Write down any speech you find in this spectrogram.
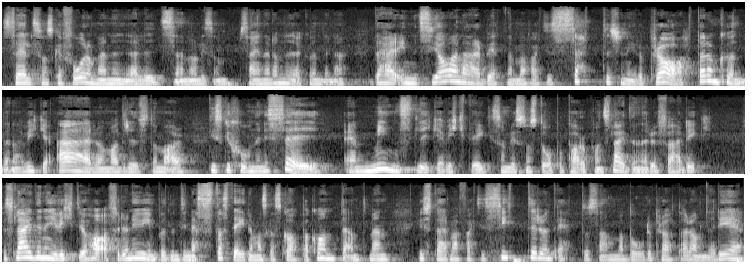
sälj som ska få de här nya leadsen och liksom signa de nya kunderna. Det här initiala arbetet när man faktiskt sätter sig ner och pratar om kunderna. Vilka är de? Vad drivs de av? Diskussionen i sig är minst lika viktig som det som står på powerpoint-sliden när du är färdig. För sliden är ju viktig att ha, för den är ju inputen till nästa steg när man ska skapa content. Men just där man faktiskt sitter runt ett och samma bord och pratar om det. Det är,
